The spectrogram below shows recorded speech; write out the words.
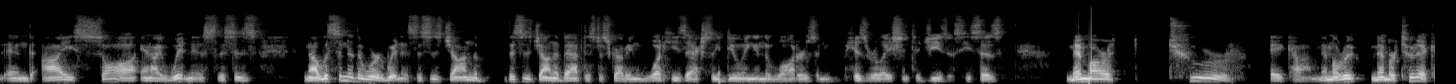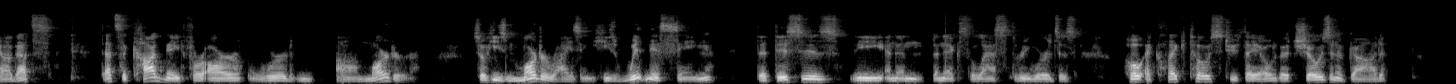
and I saw and I witnessed. This is now listen to the word witness. This is John the this is John the Baptist describing what he's actually doing in the waters and his relation to Jesus. He says, Memartureka, Memartureka, that's that's the cognate for our word uh, martyr. So he's martyrizing, he's witnessing that this is the, and then the next, the last three words is ho eklektos to theo, the chosen of God,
